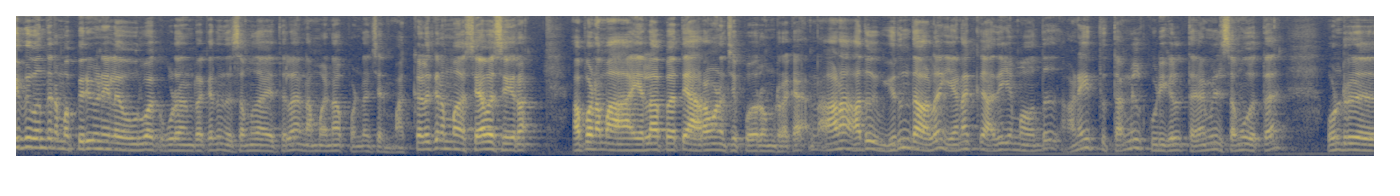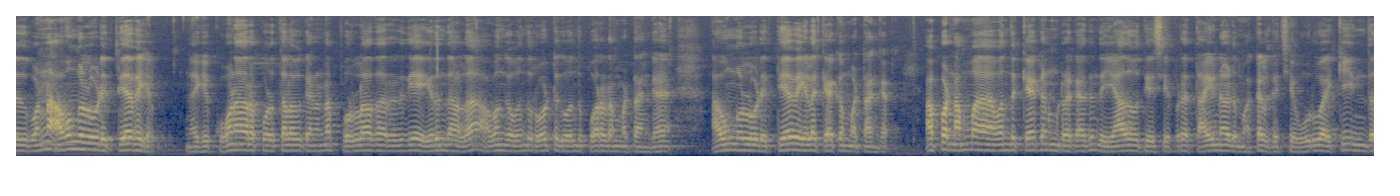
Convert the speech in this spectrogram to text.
இது வந்து நம்ம பிரிவினையில் உருவாக்கக்கூடாதுன்றது இந்த சமுதாயத்தில் நம்ம என்ன பண்ணுறோம் சரி மக்களுக்கு நம்ம சேவை செய்கிறோம் அப்போ நம்ம எல்லா பேர்த்தையும் அரவணைச்சு போகிறோம்ன்றக்க ஆனால் அது இருந்தாலும் எனக்கு அதிகமாக வந்து அனைத்து தமிழ் குடிகள் தமிழ் சமூகத்தை ஒன்று பண்ண அவங்களுடைய தேவைகள். இன்றைக்கி கோணாரை பொறுத்தளவுக்கு என்னென்னா பொருளாதார ரீதியாக இருந்தாலும் அவங்க வந்து ரோட்டுக்கு வந்து போராட மாட்டாங்க. அவங்களுடைய தேவைகளை கேட்க மாட்டாங்க. அப்போ நம்ம வந்து கேட்கணுன்றக்காக இந்த யாதவ தேசிய பிற தாய்நாடு மக்கள் கட்சியை உருவாக்கி இந்த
